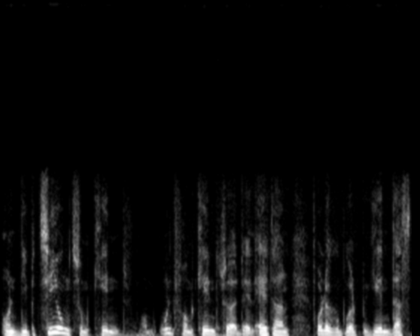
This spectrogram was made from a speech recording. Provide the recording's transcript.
und die Beziehung zum Kind und vom Kind zu den Eltern vor der Geburt beginnt, dass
